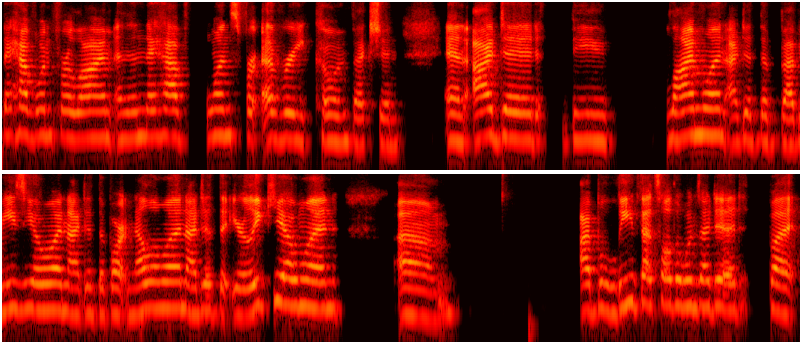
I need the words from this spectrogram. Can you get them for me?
they have one for Lyme and then they have ones for every co-infection. And I did the Lyme one, I did the Babesia one, I did the Bartonella one, I did the Ehrlichia one. Um, I believe that's all the ones I did, but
